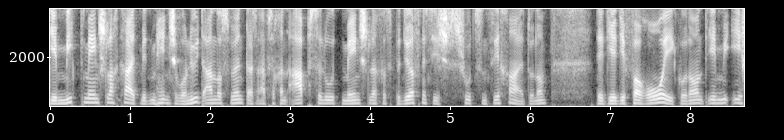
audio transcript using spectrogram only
die Mitmenschlichkeit mit Menschen, die nichts anderes wollen, als einfach ein absolut menschliches Bedürfnis ist, Schutz und Sicherheit, oder? Die, die, die Verrohung, oder? Und ich, ich,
